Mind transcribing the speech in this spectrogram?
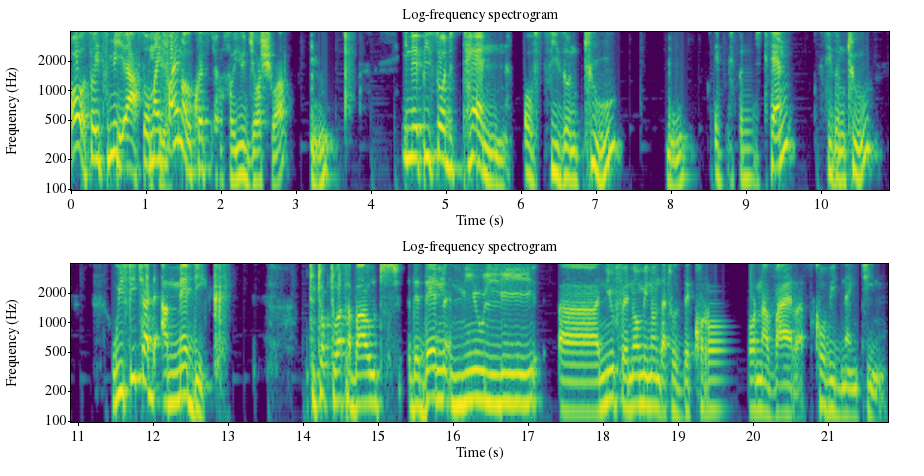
Oh, so it's me. Yeah. So my Mhm. final question for you, Joshua. Mhm. In episode 10 of season two, Mhm. episode 10, season two, we featured a medic to talk to us about the then newly uh, new phenomenon that was the coronavirus, COVID 19.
